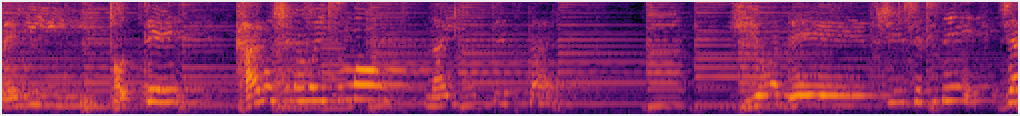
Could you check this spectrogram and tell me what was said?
俺にとって鹿児島もいつも泣いてたひ弱で不親切で邪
